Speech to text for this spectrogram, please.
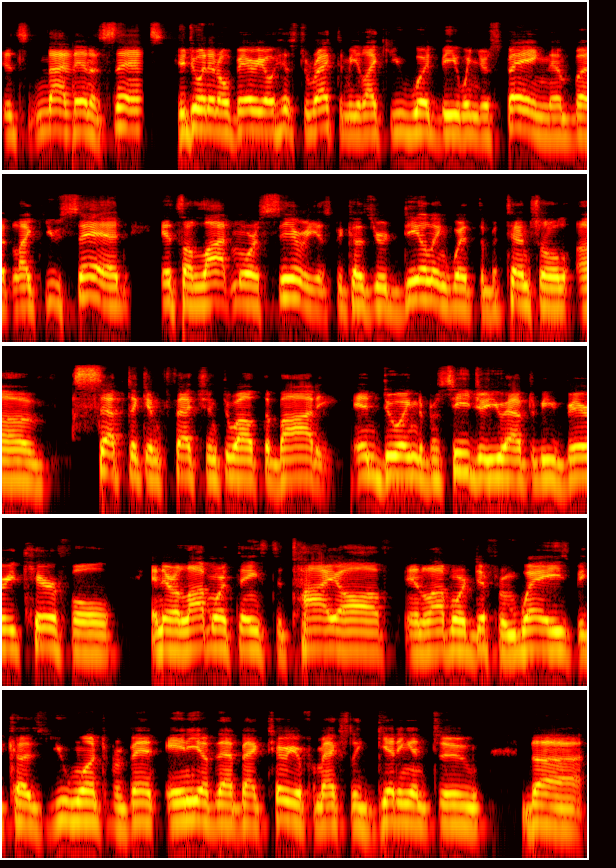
it's not in a sense, you're doing an ovariohysterectomy like you would be when you're spaying them. But like you said, it's a lot more serious because you're dealing with the potential of septic infection throughout the body. In doing the procedure, you have to be very careful and there are a lot more things to tie off in a lot more different ways because you want to prevent any of that bacteria from actually getting into the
